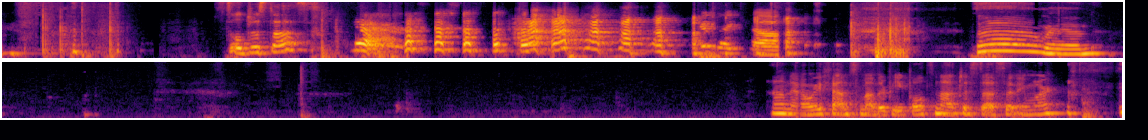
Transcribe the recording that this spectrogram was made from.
Still just us? Yeah. Good, like, uh, Oh, man. Oh no, we found some other people. It's not just us anymore.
